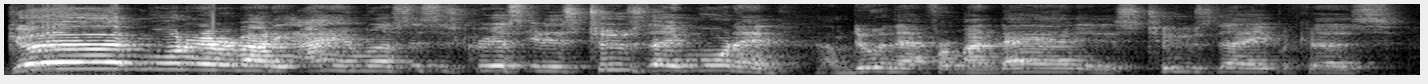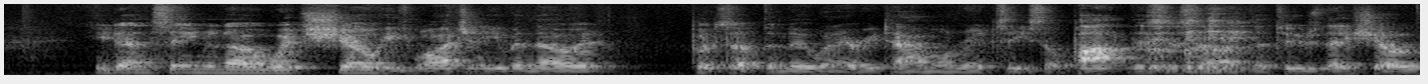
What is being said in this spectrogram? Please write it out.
Good morning, everybody. I am Russ. This is Chris. It is Tuesday morning. I'm doing that for my dad. It is Tuesday because he doesn't seem to know which show he's watching, even though it puts up the new one every time on Red C. So, Pop, this is uh, the Tuesday show.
